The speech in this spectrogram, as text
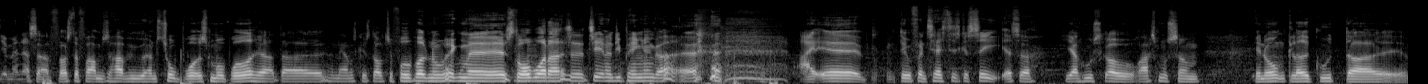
Jamen altså, først og fremmest så har vi jo hans to brød, små brødre her, der øh, nærmest skal stoppe til fodbold nu, ikke? Med storebror, der øh, tjener de penge, han gør. Ej, øh, det er jo fantastisk at se. Altså, jeg husker jo Rasmus som en ung, glad gut, der, øh,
